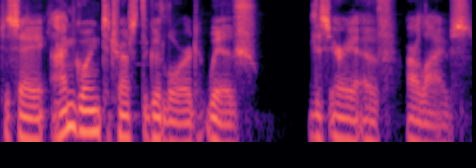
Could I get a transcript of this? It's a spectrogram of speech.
to say, I'm going to trust the good Lord with this area of our lives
